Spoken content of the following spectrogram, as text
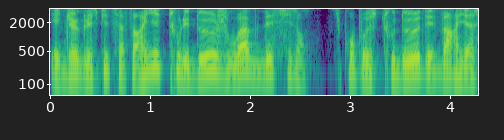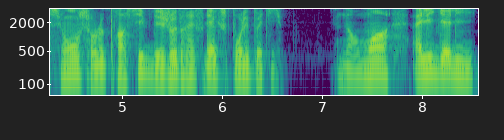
et Jungle Speed Safari, tous les deux jouables dès 6 ans, qui proposent tous deux des variations sur le principe des jeux de réflexe pour les petits. Néanmoins, Aligali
